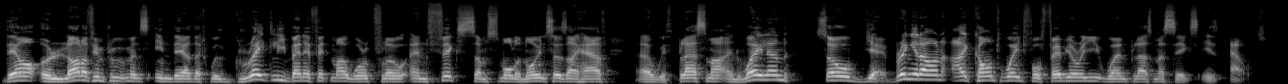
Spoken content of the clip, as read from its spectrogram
There are a lot of improvements in there that will greatly benefit my workflow and fix some small annoyances I have uh, with Plasma and Wayland. So, yeah, bring it on. I can't wait for February when Plasma 6 is out.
